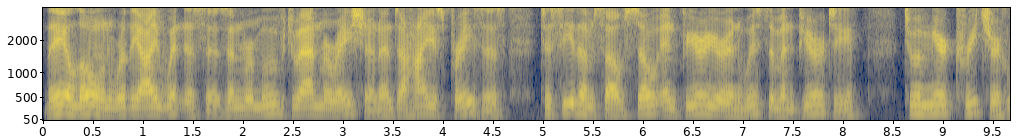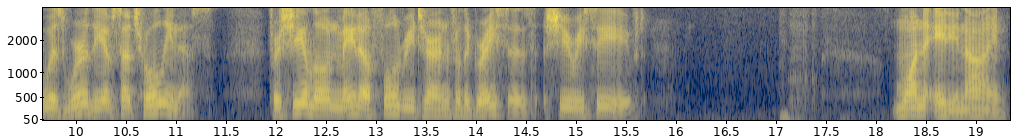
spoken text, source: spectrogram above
They alone were the eyewitnesses, and were moved to admiration and to highest praises to see themselves so inferior in wisdom and purity to a mere creature who was worthy of such holiness. For she alone made a full return for the graces she received. 189.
